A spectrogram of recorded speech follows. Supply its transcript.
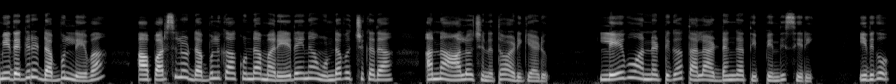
మీ దగ్గర డబ్బుల్లేవా ఆ పర్సులో డబ్బులు కాకుండా మరేదైనా ఉండవచ్చు కదా? అన్న ఆలోచనతో అడిగాడు. లేవు అన్నట్టుగా తల అడ్డంగా తిప్పింది సిరి. ఇదిగో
